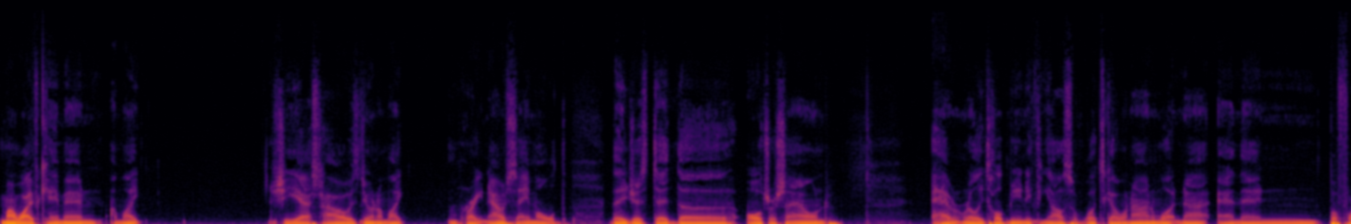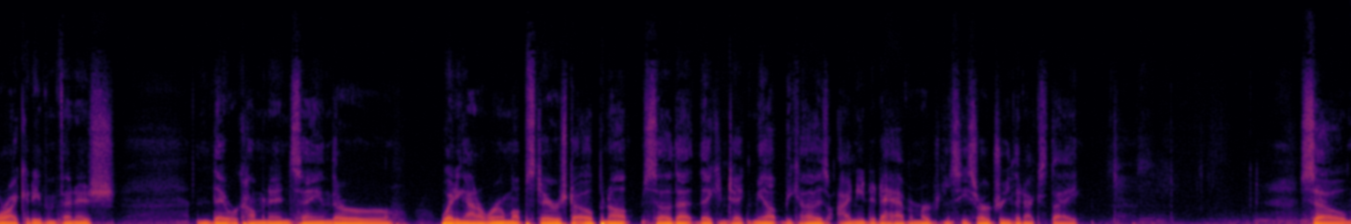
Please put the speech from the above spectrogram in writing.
my wife came in. I'm like, she asked how I was doing. I'm like, right now, same old. They just did the ultrasound. Haven't really told me anything else of what's going on whatnot. And then before I could even finish, they were coming in saying they're waiting on a room upstairs to open up so that they can take me up because I needed to have emergency surgery the next day. So,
